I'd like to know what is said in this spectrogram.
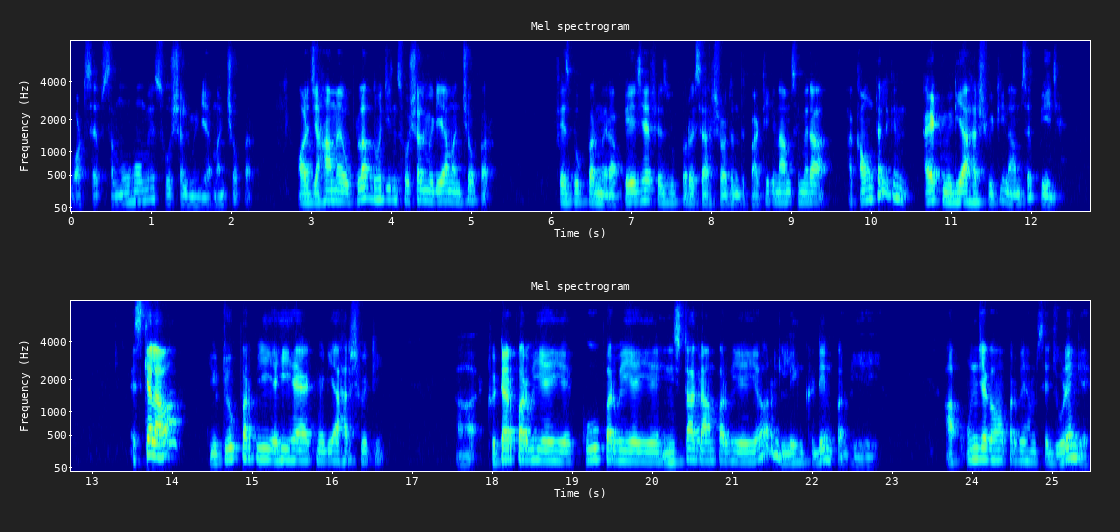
व्हाट्सएप समूहों में सोशल मीडिया मंचों पर। और जहाँ मैं उपलब्ध हूँ जिन सोशल मीडिया मंचों पर फेसबुक पर मेरा पेज है। फेसबुक पर वैसे हर्षवर्धन त्रिपाठी के नाम से मेरा अकाउंट है, लेकिन एट मीडिया हर्षवीटी नाम से पेज है। इसके अलावा यूट्यूब पर भी यही है एट मीडिया हर्षवीटी। ट्विटर पर भी यही है, कू पर भी यही है, इंस्टाग्राम पर भी यही है और लिंकडिन पर भी यही है। आप उन जगहों पर भी हमसे जुड़ेंगे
